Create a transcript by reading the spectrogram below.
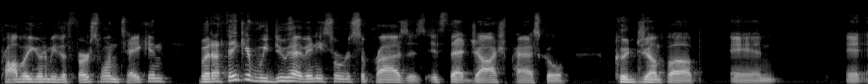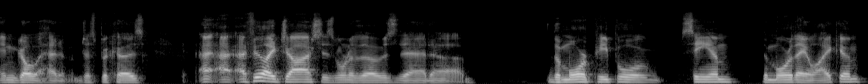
probably going to be the first one taken. But I think if we do have any sort of surprises, it's that Josh Paschal could jump up and and, and go ahead of him, just because I, I feel like Josh is one of those that uh, the more people see him, the more they like him,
